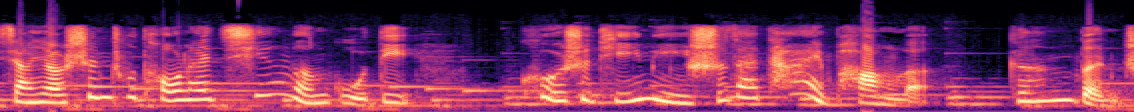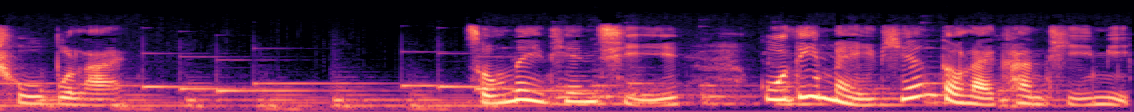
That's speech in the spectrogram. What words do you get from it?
想要伸出头来亲吻谷地，可是提米实在太胖了，根本出不来。从那天起，谷地每天都来看提米。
